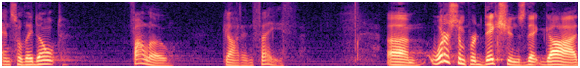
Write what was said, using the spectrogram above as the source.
And so they don't follow God in faith. Um, what are some predictions that God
